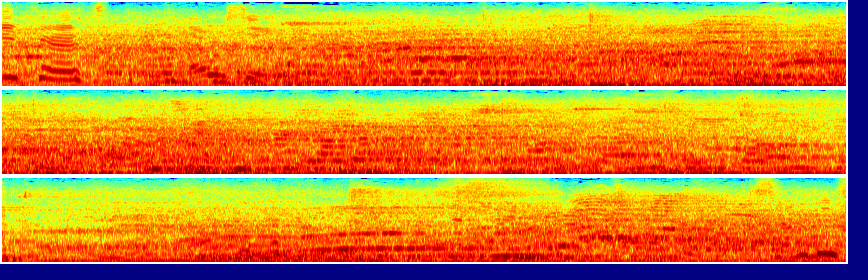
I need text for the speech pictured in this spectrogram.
he make it. That was it. Sometimes.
